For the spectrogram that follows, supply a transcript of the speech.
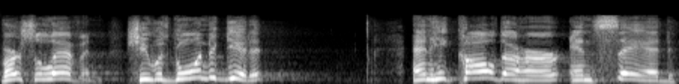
verse 11, she was going to get it and he called to her and said,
